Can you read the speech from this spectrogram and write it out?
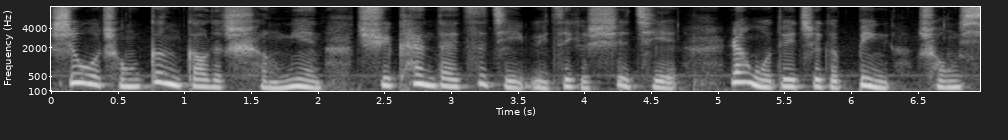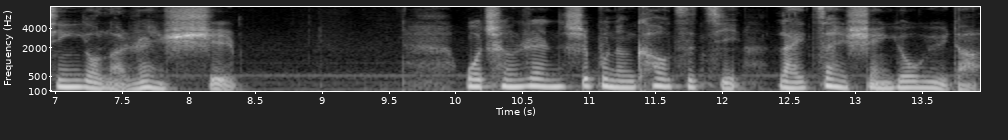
使我从更高的层面去看待自己与这个世界，让我对这个病重新有了认识。我承认是不能靠自己来战胜忧郁的，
